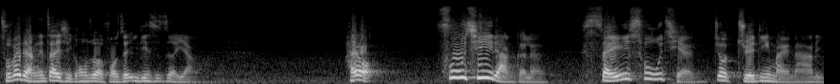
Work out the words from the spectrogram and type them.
除非两个人在一起工作，否则一定是这样。还有。夫妻两个人，谁出钱就决定买哪里，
